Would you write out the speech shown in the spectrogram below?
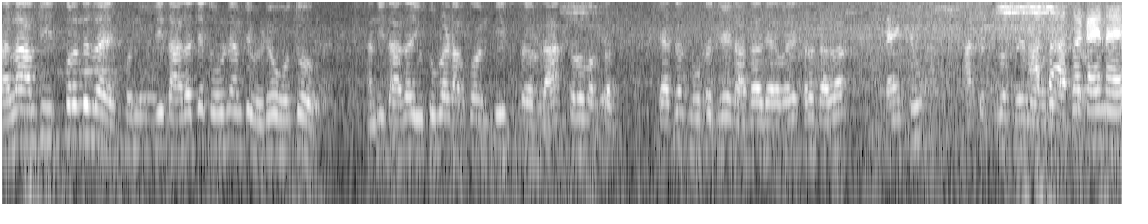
कला आमची इथपर्यंतच आहे. पण जी दादाच्या तोरणे आमचे व्हिडिओ होतो आणि ती दादा यूट्यूबला टाकतो आणि अं, ग्राहक सर्व बघतात. त्याचंच मोठं श्रेय दादा द्यायला पाहिजे. खरं दादा थँक्यू दे. असं काय नाही.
